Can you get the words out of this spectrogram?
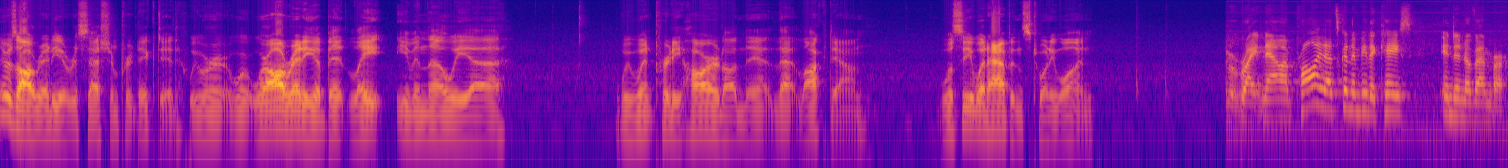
there was already a recession predicted. We were we're, we're already a bit late, even though we uh we went pretty hard on the that lockdown. We'll see what happens 21. right now, and probably that's going to be the case into November.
